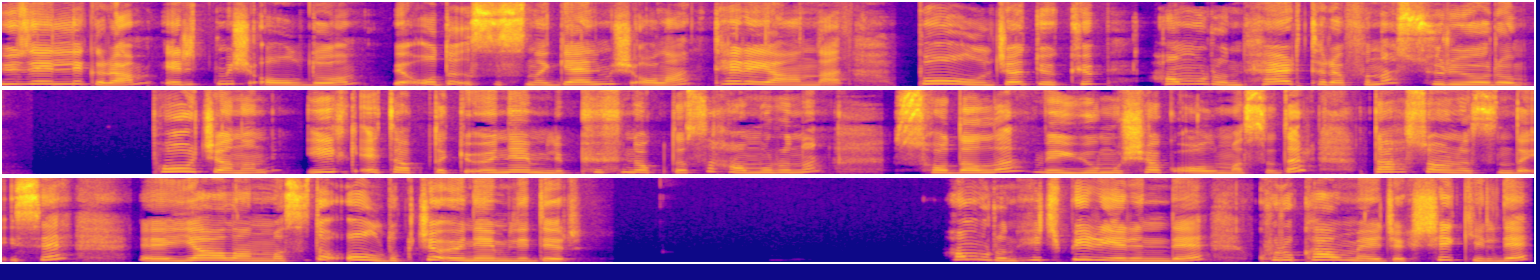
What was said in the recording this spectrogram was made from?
150 gram eritmiş olduğum ve oda ısısına gelmiş olan tereyağından bolca döküp hamurun her tarafına sürüyorum. Poğaçanın ilk etaptaki önemli püf noktası hamurunun sodalı ve yumuşak olmasıdır. Daha sonrasında ise e, yağlanması da oldukça önemlidir. Hamurun hiçbir yerinde kuru kalmayacak şekilde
